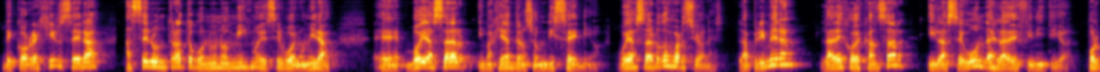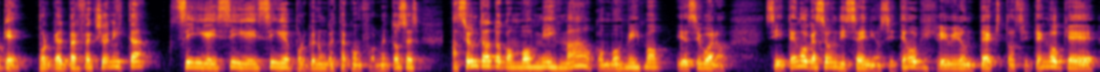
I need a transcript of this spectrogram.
de corregirse era hacer un trato con uno mismo y decir, bueno, mira, eh, voy a hacer, imagínate, no sé, un diseño. Voy a hacer dos versiones. La primera la dejo descansar y la segunda es la definitiva. ¿Por qué? Porque el perfeccionista sigue y sigue y sigue porque nunca está conforme. Entonces, hacer un trato con vos misma o con vos mismo y decir, bueno, si tengo que hacer un diseño, si tengo que escribir un texto, si tengo que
